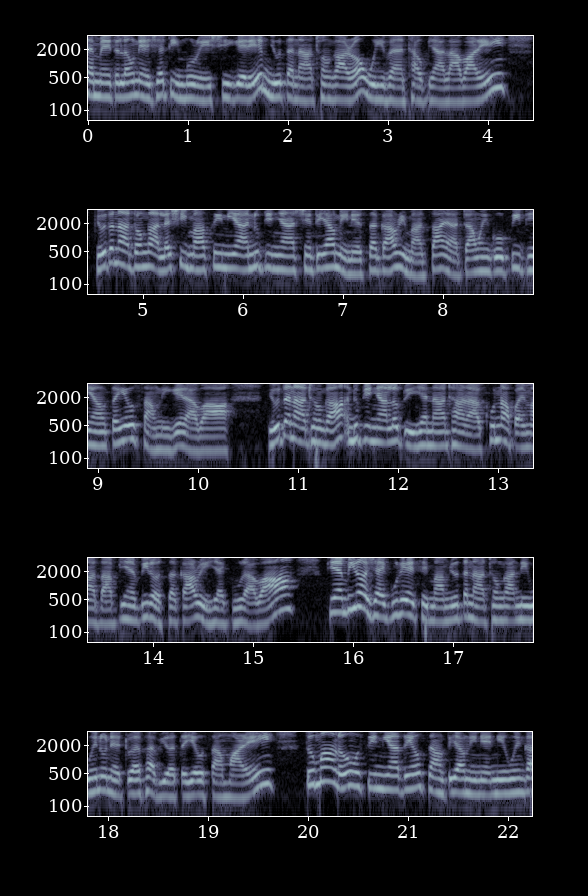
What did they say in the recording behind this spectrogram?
နာမည်တစ်လုံးနဲ့ရက်တီမှုတွေရှိခဲ့တဲ့မျိုးတနာထွန်းကတော့ဝေဖန်ထောက်ပြလာပါတယ်။မျိုးတနာထွန်းကလက်ရှိမှာစီနီယာအမှုပညာရှင်တယောက်အနေနဲ့ဇာတ်ကားတွေမှာကြားရတာဝန်ကိုပြည်ပြောင်တရုပ်ဆောင်နေခဲ့တာပါ။မျိုးတနာထွန်းကအမှုပညာလုပ်တွေရန်နာထားတာခုနောက်ပိုင်းမှာသာပြန်ပြီးတော့ဇာတ်ကားတွေရိုက်ကူးတာပါ။ပြန်ပြီးတော့ရိုက်ကူးတဲ့အချိန်မှာမျိုးတနာထွန်းကနေဝင်းတို့နဲ့တွဲဖက်ပြီးတော့တရုပ်ဆောင်ပါတယ်။သူမလို့စီနီယာတရုပ်ဆောင်တယောက်အနေနဲ့နေဝင်းက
